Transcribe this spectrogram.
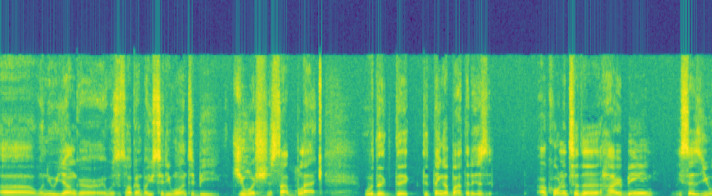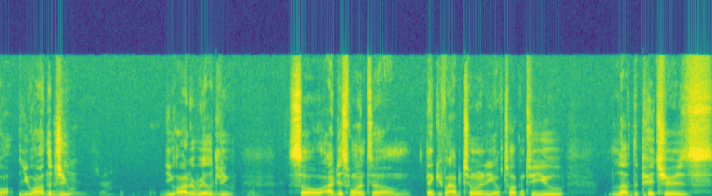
uh, when you were younger, it was talking about you said you wanted to be Jewish and not black. Yeah. Well, the, the the thing about that is, according to the higher being, he says you are, you are the Jew. Jews, right. You are the real Jew. So I just want to um, thank you for the opportunity of talking to you. Love the pictures.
